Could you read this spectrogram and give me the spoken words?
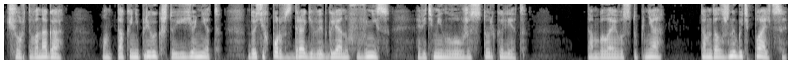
Чёртова нога! Он так и не привык, что ее нет. До сих пор вздрагивает, глянув вниз. А ведь минуло уже столько лет. Там была его ступня, там должны быть пальцы.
